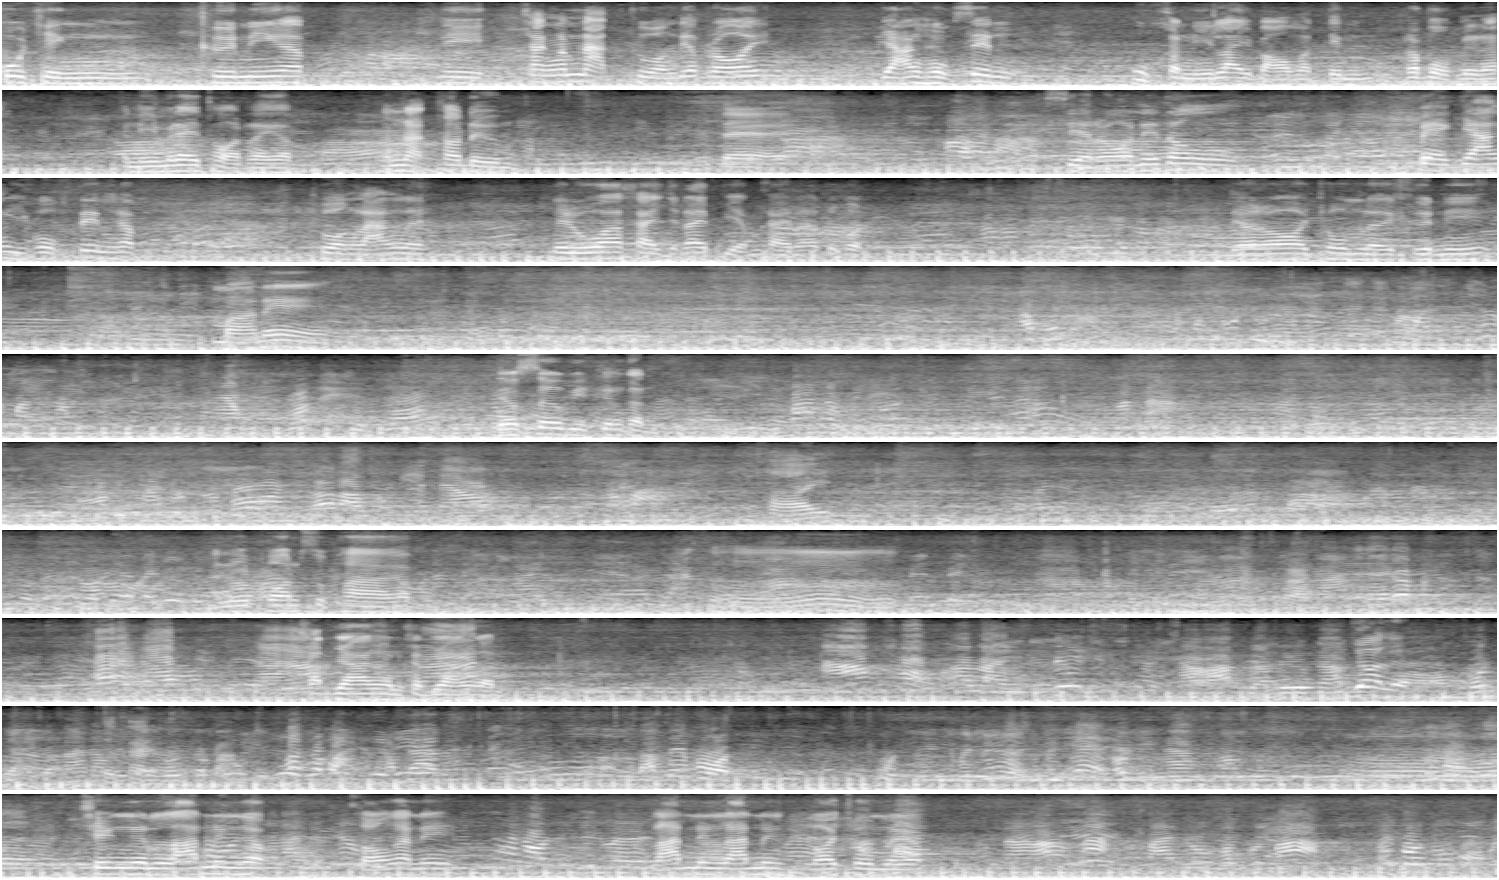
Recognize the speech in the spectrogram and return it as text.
คู่ชิงคืนนี้ครับ นี่ชั่งน้ำหนักถ่วงเรียบร้อย ยางหกเส้นอู้คันนี้ไล่เบามาเต็มระบบเลยนะ อันนี้ไม่ได้ถอดอะไรครับ น้ำหนักเท่าเดิม แต่เสียรอนี่ต้องแบกยางอีกหกเส้นครับถ่วงล้างเลย ไม่รู้ว่าใครจะได้เปรียบใครนะทุกคน เดี๋ยวรอชมเลยคืนนี้ มาแน่ ดี๋ยวเซอร์วิสกันก่อนท้าย อันนี้ปอนสุภาครับอื้อหือขัดยางก่อนขัดยางก่อนน้ำช็อปอะไรซิ่งนะครับอย่าลืมนะยอดเลยรถใหญ่ตรงนั้นไม่ใช่รถกระบะรถกระบะทำได้ไหมรับได้หมดหมดไปเรื่อยไปแย่เขาอีกนะบอก เงเงินล้านหนึ่งครับสองคันนี้ลยล้านหนึ่งล้านหนึ่งรอชมเลยครับ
